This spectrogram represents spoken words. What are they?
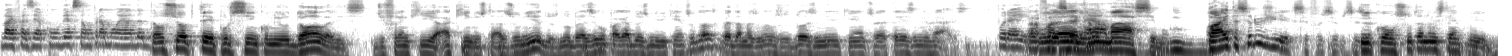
vai fazer a conversão para moeda Então, se eu optei por 5 mil dólares de franquia aqui nos Estados Unidos, no Brasil eu vou pagar 2.500 dólares, que vai dar mais ou menos uns 12.500, é 13 mil reais. Por aí. Por fazer ano, aquela- no máximo. Baita cirurgia que você precisa. E consulta não está incluído.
